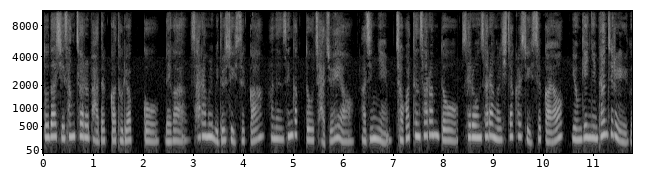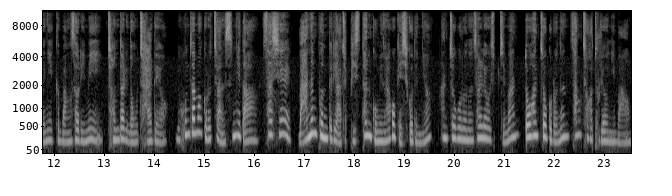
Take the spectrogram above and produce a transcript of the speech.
또다시 상처를 받을까 두렵고 내가 사람을 믿을 수 있을까 하는 생각도 자주 해요. 아진님, 저 같은 사람도 새로운 사랑을 시작할 수 있을까요? 용기님 편지를 읽으니 그 망설임이 전달이 너무 잘 돼요. 혼자만 그렇지 않습니다. 사실 많은 분들이 아주 비슷한 고민을 하고 계시거든요. 한쪽으로는 설레고 싶지만 또 한쪽으로는 상처가 두려운 이 마음.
